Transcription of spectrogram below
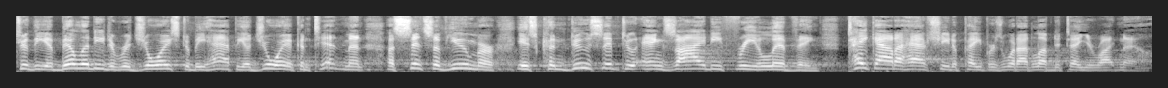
to the ability to rejoice, to be happy, a joy, a contentment, a sense of humor is conducive to anxiety free living. Take out a half sheet of paper, is what I'd love to tell you right now.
